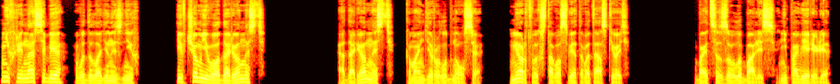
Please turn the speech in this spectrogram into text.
«Ни хрена себе!» — выдал один из них. «И в чем его одаренность?» «Одаренность?» — командир улыбнулся. «Мертвых с того света вытаскивать». Бойцы заулыбались, не поверили,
